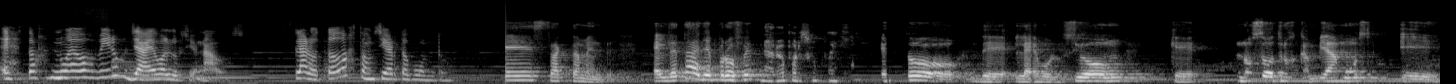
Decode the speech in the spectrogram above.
estos nuevos virus ya evolucionados. Claro, todo hasta un cierto punto. Exactamente. El detalle, profe. Claro, por supuesto. Esto de la evolución, que nosotros cambiamos y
